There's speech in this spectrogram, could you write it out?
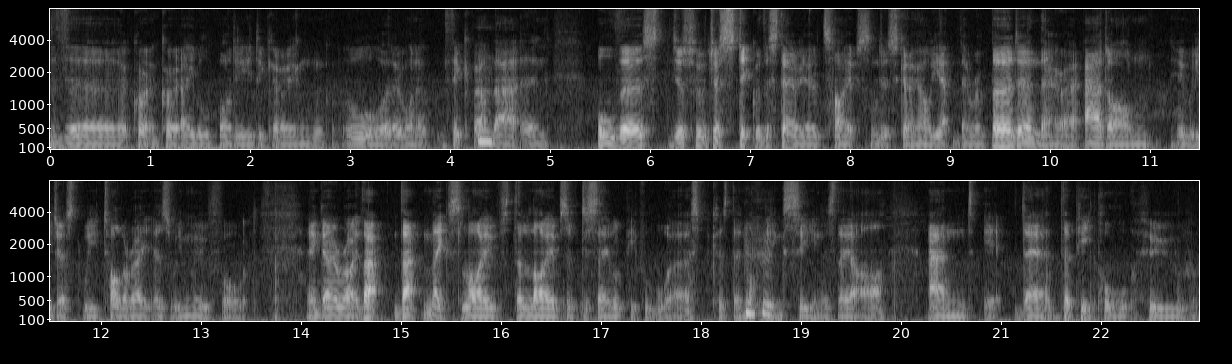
the quote unquote able bodied are going, oh, I don't want to think about Mm. that, and all the just just stick with the stereotypes and just going, oh, yeah, they're a burden, they're an add on who we just we tolerate as we move forward, and go right. That that makes lives the lives of disabled people worse because they're not Mhm. being seen as they are. And it they're the people who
